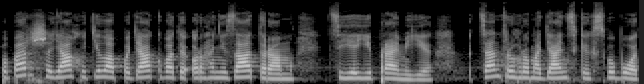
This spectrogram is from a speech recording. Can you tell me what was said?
По-перше, я хотіла подякувати організаторам цієї премії, Центру громадянських свобод,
